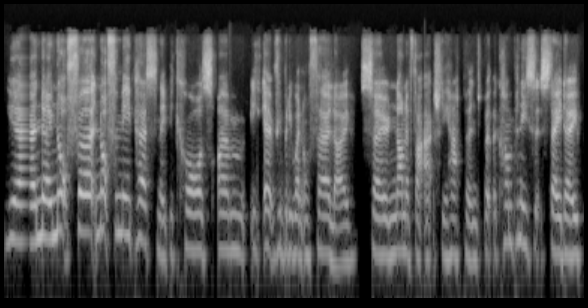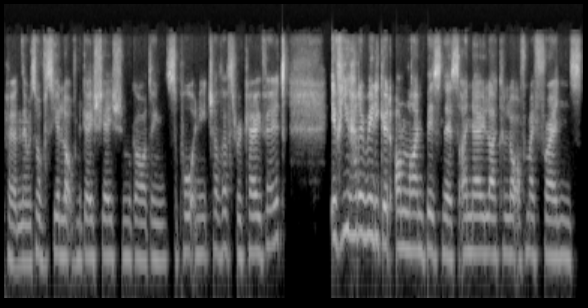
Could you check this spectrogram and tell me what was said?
Yeah, no, not for not for me personally, because um everybody went on furlough, so none of that actually happened. But the companies that stayed open, there was obviously a lot of negotiation regarding supporting each other through COVID if you had a really good online business, I know like a lot of my friends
